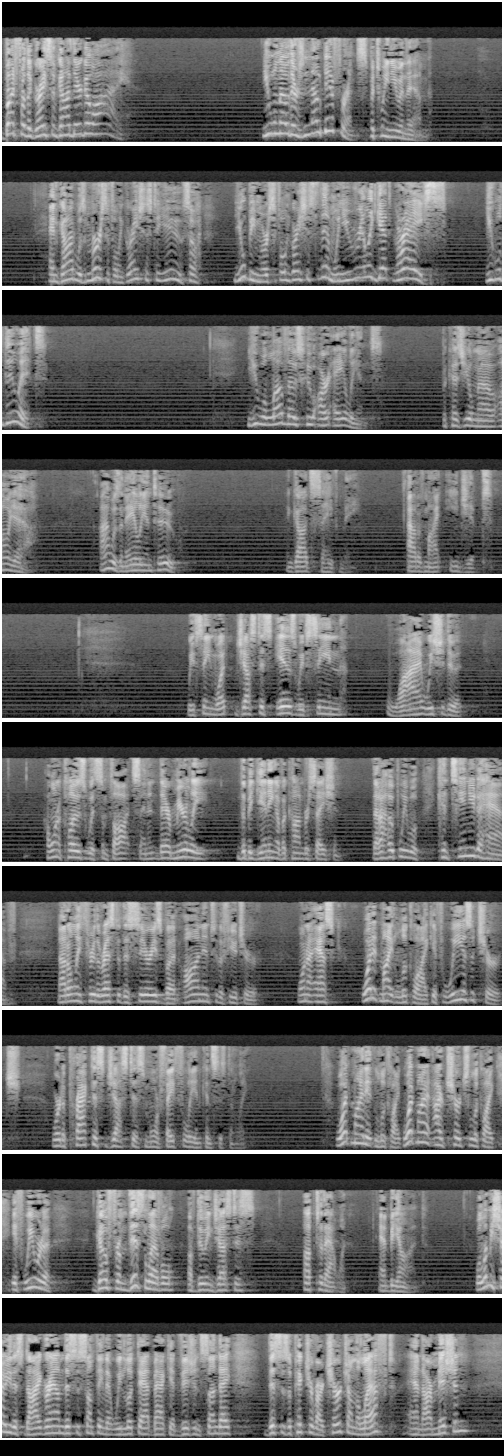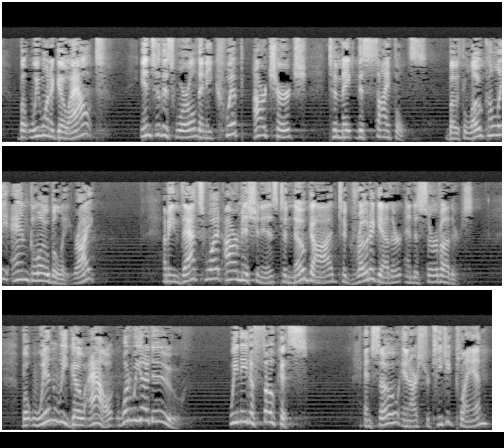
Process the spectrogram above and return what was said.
but for the grace of God, there go I. You will know there's no difference between you and them. And God was merciful and gracious to you. So you'll be merciful and gracious to them. When you really get grace, you will do it. You will love those who are aliens because you'll know, oh, yeah, I was an alien too. And God saved me out of my Egypt. We've seen what justice is. We've seen why we should do it. I want to close with some thoughts, and they're merely the beginning of a conversation that I hope we will continue to have, not only through the rest of this series, but on into the future. I want to ask what it might look like if we as a church were to practice justice more faithfully and consistently. What might it look like? What might our church look like if we were to go from this level of doing justice up to that one and beyond? Well, let me show you this diagram. This is something that we looked at back at Vision Sunday. This is a picture of our church on the left and our mission. But we want to go out into this world and equip our church to make disciples, both locally and globally, right? I mean, that's what our mission is to know God, to grow together, and to serve others. But when we go out, what are we going to do? We need a focus. And so, in our strategic plan,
